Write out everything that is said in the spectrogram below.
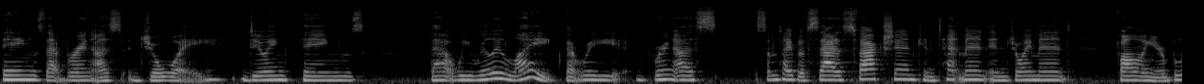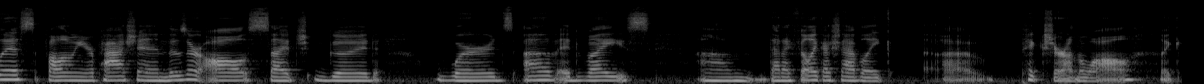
things that bring us joy, doing things that we really like, that we bring us some type of satisfaction, contentment, enjoyment, following your bliss, following your passion. Those are all such good words of advice um, that I feel like I should have like a picture on the wall, like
